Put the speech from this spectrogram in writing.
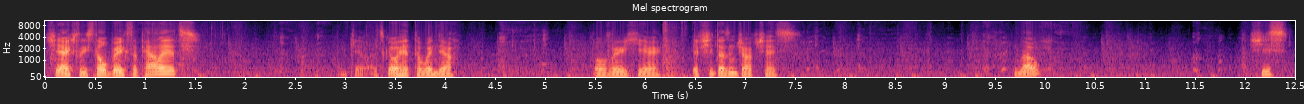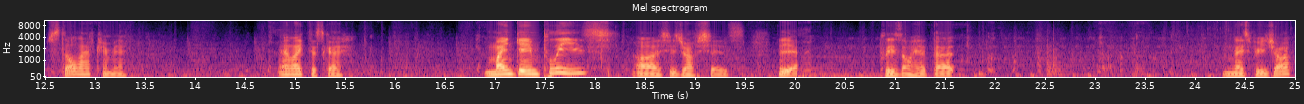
She actually still breaks the pellets. Okay, let's go hit the window. Over here, if she doesn't drop chase. No? She's still after me. I like this guy. Mind game, please! Oh, she dropped chase. Yeah. Please don't hit that. Nice pre-drop.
